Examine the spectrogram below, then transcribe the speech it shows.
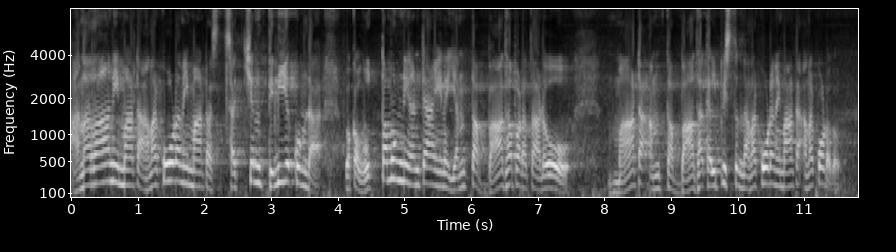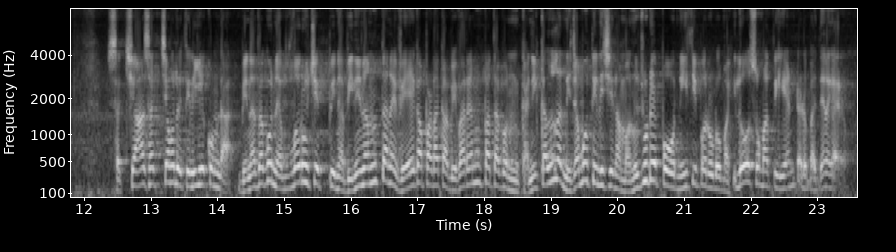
అనరాని మాట అనకూడని మాట సత్యం తెలియకుండా ఒక ఉత్తముణ్ణి అంటే ఆయన ఎంత బాధపడతాడో మాట అంత బాధ కల్పిస్తుంది. అనకూడని మాట అనకూడదు. సత్యాసత్యములు తెలియకుండా వినదగు నెవ్వరు చెప్పిన వినినంతనే వేగపడక వివరింపతగున్ కనికల్ల నిజము తెలిసిన మనుజుడే పో నీతిపరుడు మహిళో సుమతి అంటాడు భజన గారు.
